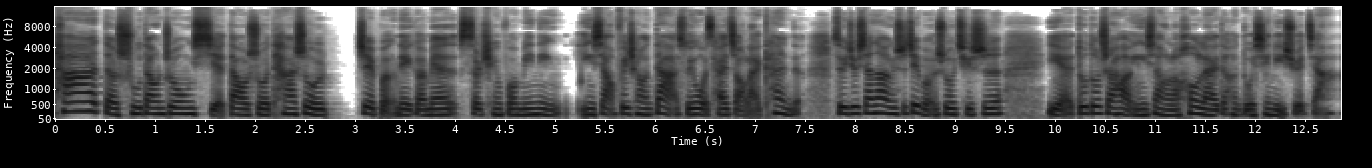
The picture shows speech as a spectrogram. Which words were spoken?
他的书当中写到说，他受。这本那个《Man Searching for Meaning》影响非常大，所以我才找来看的。所以就相当于是这本书，其实也多多少少影响了后来的很多心理学家。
